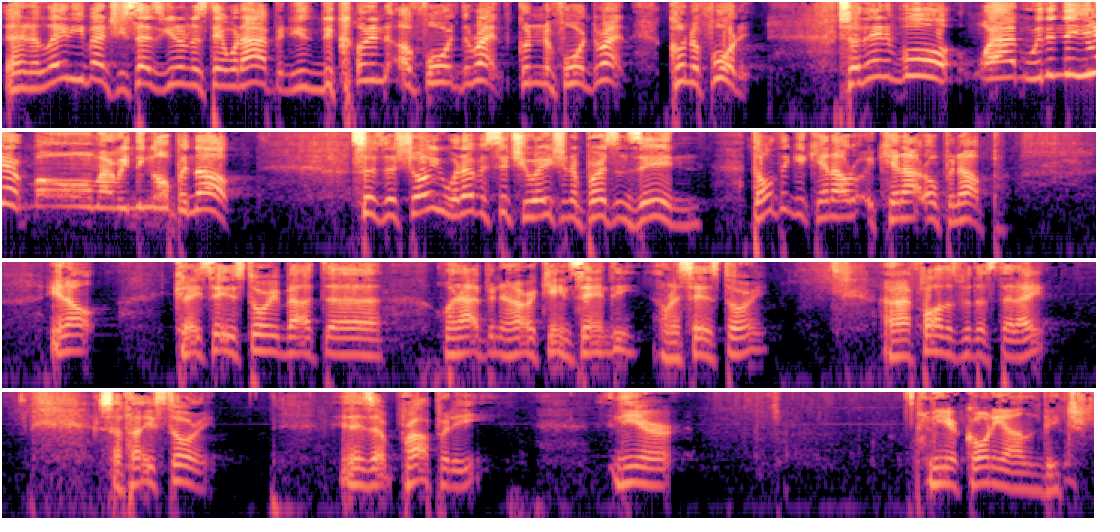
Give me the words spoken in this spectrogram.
And a lady event, she says, you don't understand what happened. You, you couldn't afford the rent. Couldn't afford the rent. Couldn't afford it. So then, what happened? Within the year, boom, everything opened up. So to show you whatever situation a person's in, don't think it cannot, it cannot open up. You know, can I say the story about uh, what happened in Hurricane Sandy? I want to say the story. Uh, my father's with us today, so I'll tell you a story. There's a property near near Coney Island Beach.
